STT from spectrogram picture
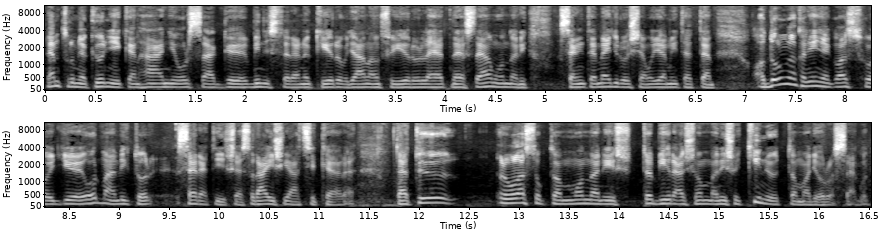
Nem tudom, hogy a környéken hány ország miniszterelnökéről vagy államfőjéről lehetne ezt elmondani. Szerintem egyről sem, hogy említettem. A dolognak a lényeg az, hogy Orbán Viktor szereti is ezt, rá is játszik erre. Tehát ő Róla azt szoktam mondani, és több írásomban is, hogy kinőtt a Magyarországot.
